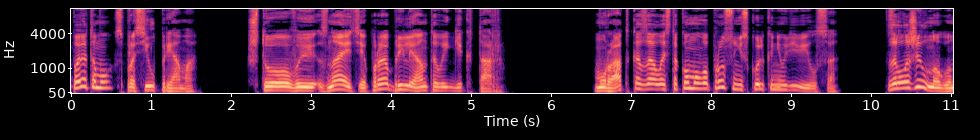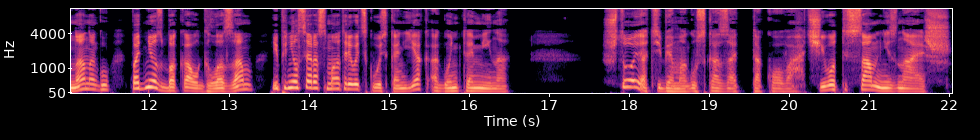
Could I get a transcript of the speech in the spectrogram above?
поэтому спросил прямо. «Что вы знаете про бриллиантовый гектар?» Мурат, казалось, такому вопросу нисколько не удивился. Заложил ногу на ногу, поднес бокал к глазам и принялся рассматривать сквозь коньяк огонь камина. «Что я тебе могу сказать такого, чего ты сам не знаешь?»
